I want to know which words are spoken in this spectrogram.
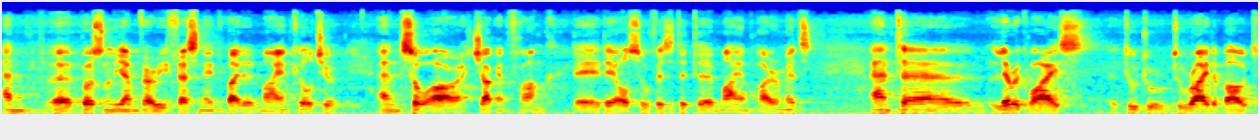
And uh, personally, I'm very fascinated by the Mayan culture, and so are Jack and Frank. They, they also visited the Mayan pyramids. And uh, lyric-wise, uh, to, to, to write about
